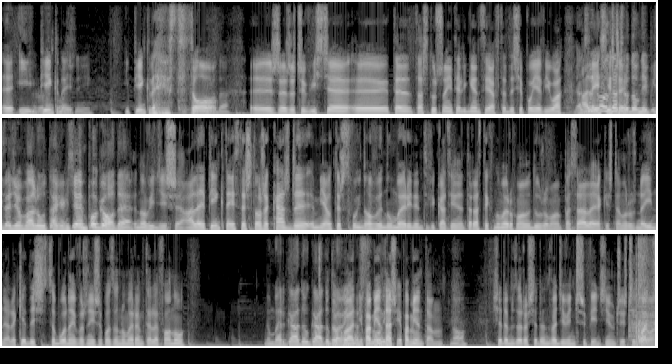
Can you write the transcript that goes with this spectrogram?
E, I piękne, Rozpocznij. I piękne jest to, Pogoda. e, że rzeczywiście e, te, ta sztuczna inteligencja wtedy się pojawiła, Ja ale jest jeszcze... zaczął do mnie pisać o walutach, ja chciałem pogodę. No widzisz, ale piękne jest też to, że każdy miał też swój nowy numer identyfikacyjny. Teraz tych numerów mamy dużo, mamy PESEL, jakieś tam różne inne, ale kiedyś co było najważniejsze poza numerem telefonu? Numer gadu gadu. Dokładnie, Pamiętasz? pamiętasz? swój? Ja pamiętam. No. 7072935, nie wiem czy jeszcze działa.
